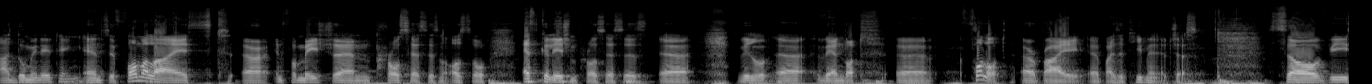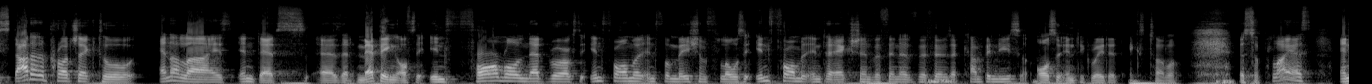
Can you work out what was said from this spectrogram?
are dominating and the formalized uh, information processes and also escalation processes uh, will uh, were not uh, followed uh, by by the team managers. So we started a project to analyze in depth uh, that mapping of the informal networks, the informal information flows, the informal interaction within within the companies, also integrated external uh, suppliers, and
